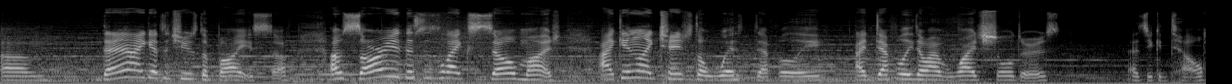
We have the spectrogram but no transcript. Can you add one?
Um, then I get to choose the body stuff. I'm sorry this is like so much. I can like change the width, definitely. I definitely don't have wide shoulders, as you can tell.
